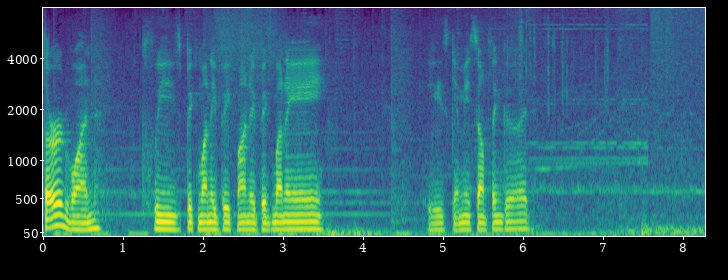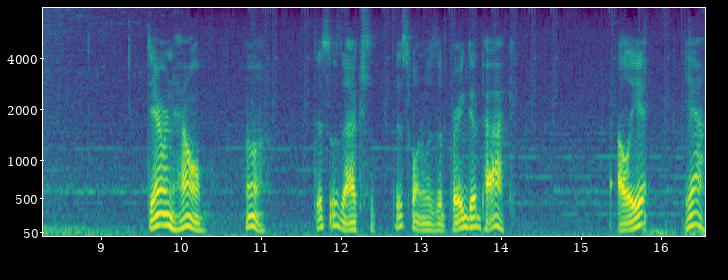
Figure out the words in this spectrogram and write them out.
Third one, please big money, big money, big money. Please give me something good. Darren Helm. Huh. This was actually, this one was a pretty good pack. Elliot? Yeah.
